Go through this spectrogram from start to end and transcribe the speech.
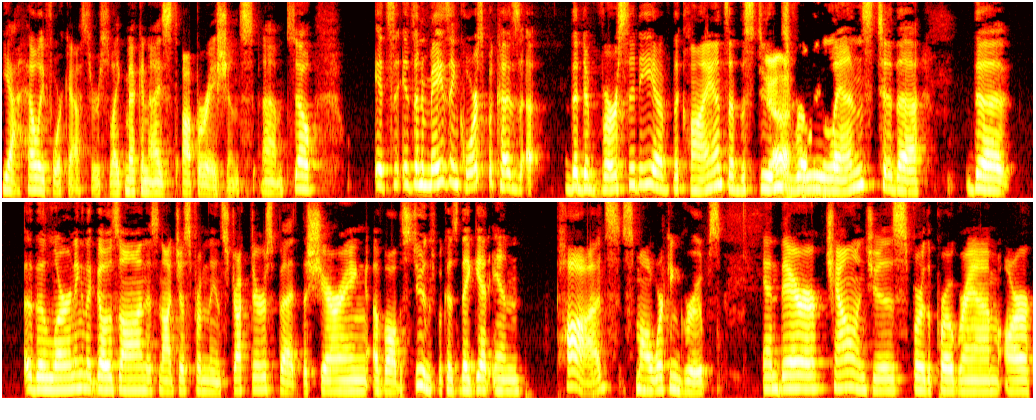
Yeah, heli forecasters, like mechanized operations. Um, so it's it's an amazing course because uh, the diversity of the clients of the students Yeah. really lends to the the the learning that goes on it's not just from the instructors but the sharing of all the students because they get in pods small working groups and their challenges for the program are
